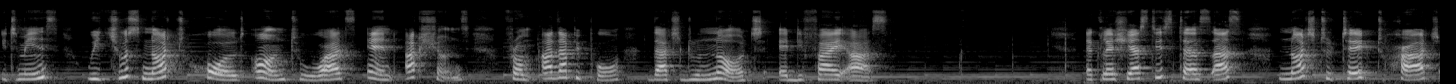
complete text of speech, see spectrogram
It means we choose not to hold on to words and actions from other people that do not edify us. Ecclesiastes tells us not to take to heart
